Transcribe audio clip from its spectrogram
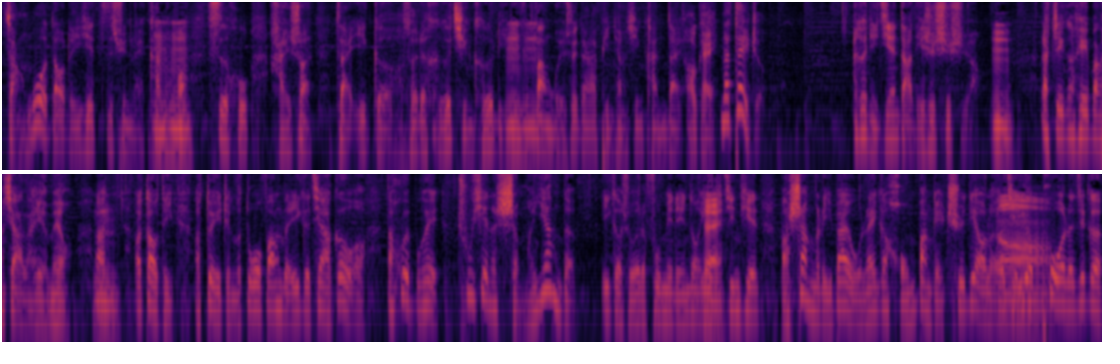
掌握到的一些资讯来看的话，嗯似乎还算在一个所谓的合情合理的一个范围，所以大家平常心看待、哦。OK 那再者，阿哥你今天大跌是事实啊。嗯，那这根黑棒下来有没有啊？嗯啊，到底啊对整个多方的一个架构哦，那会不会出现了什么样的一个所谓的负面联动？因对为今天把上个礼拜五那一根红棒给吃掉了，哦而且又破了这个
